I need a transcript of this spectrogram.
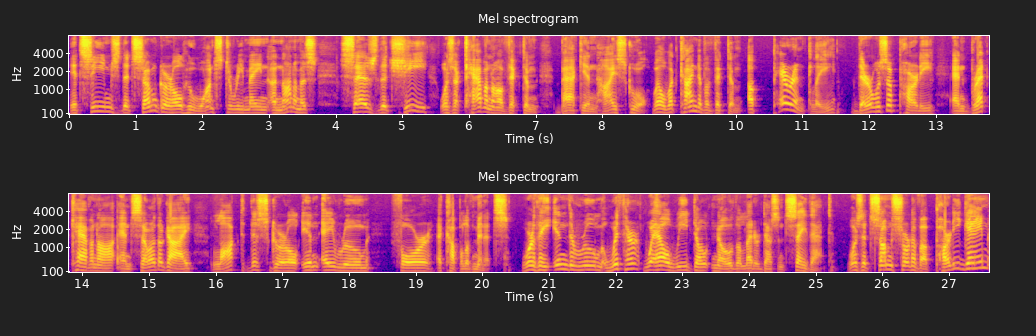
It seems that some girl who wants to remain anonymous says that she was a Kavanaugh victim back in high school. Well, what kind of a victim? A apparently there was a party and Brett Kavanaugh and some other guy locked this girl in a room for a couple of minutes. Were they in the room with her? Well, we don't know. The letter doesn't say that. Was it some sort of a party game?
